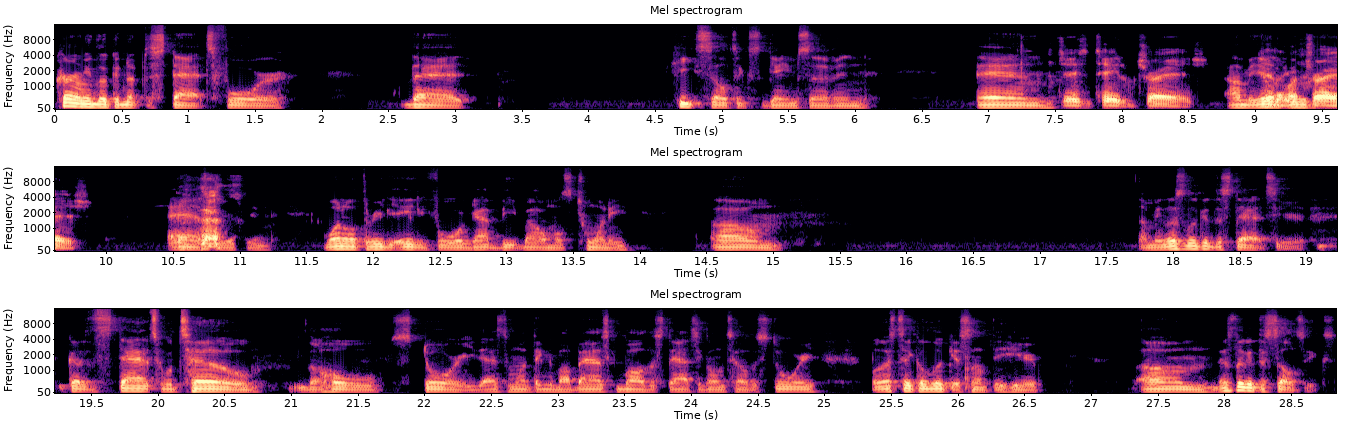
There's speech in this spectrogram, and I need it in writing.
currently looking up the stats for that Heat Celtics game seven. And Jayson Tatum trash. I mean it, it was trash. Ass 103 to 84, got beat by almost 20. Um I mean, let's look at the stats here because the stats will tell the whole story. That's the one thing about basketball. The stats are going to tell the story. But let's take a look at something here. Um, let's look at the Celtics.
